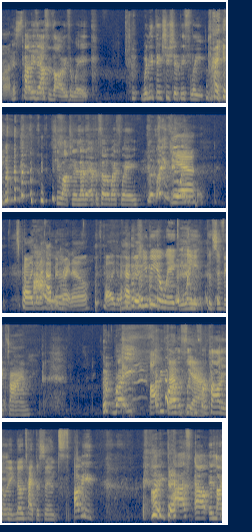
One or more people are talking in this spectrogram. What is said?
Honestly. Connie's ass is always awake. When do you think she should be asleep? Right. She watching another episode of West Wing. Like, what are you doing? Yeah. It's probably gonna Ow. happen right now. It's probably gonna happen. you happen. be awake late Pacific time. Right? I'd be falling asleep yeah, before Connie. don't make no type of sense. I mean, I'd be passed out in my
